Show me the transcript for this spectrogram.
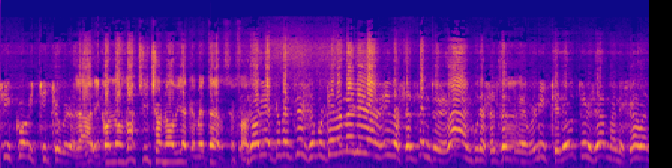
Chico y Chicho Grande. Claro, y con los dos chichos no había que meterse, No Fabio. había que meterse porque además era un asaltante de banco, un asaltante de boliche, los otros ya manejaban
